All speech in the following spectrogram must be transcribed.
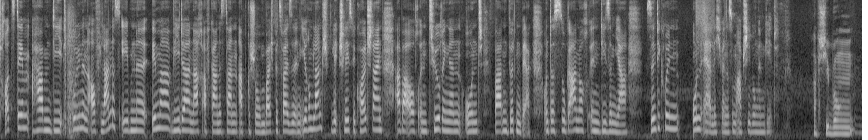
Trotzdem haben die Grünen auf Landesebene immer wieder nach Afghanistan abgeschoben, beispielsweise in ihrem Land, Schleswig-Holstein, aber auch in Thüringen und Baden-Württemberg. Und das sogar noch in diesem Jahr. Sind die Grünen unehrlich, wenn es um Abschiebungen geht? Abschiebungen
